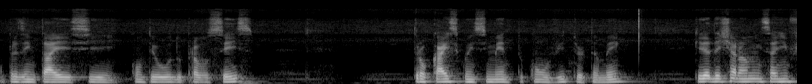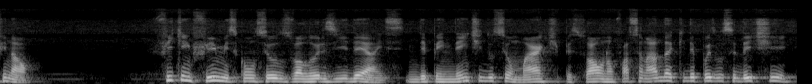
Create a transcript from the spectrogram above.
apresentar esse conteúdo para vocês trocar esse conhecimento com o Victor também, queria deixar uma mensagem final. Fiquem firmes com os seus valores e ideais. Independente do seu marketing pessoal, não faça nada que depois você deixe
